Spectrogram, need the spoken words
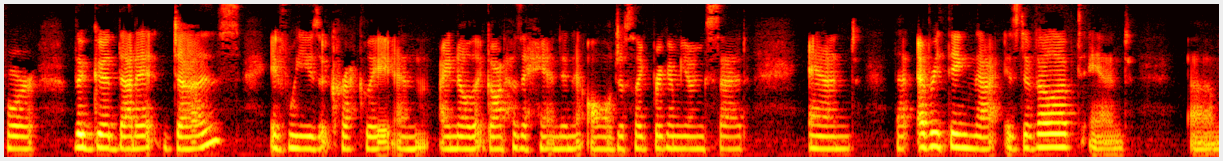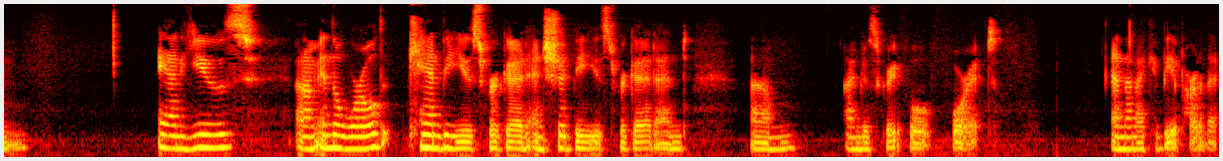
for the good that it does if we use it correctly. And I know that God has a hand in it all, just like Brigham Young said, and that everything that is developed and um, and used um, in the world can be used for good and should be used for good. And um, I'm just grateful for it and that I could be a part of it.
